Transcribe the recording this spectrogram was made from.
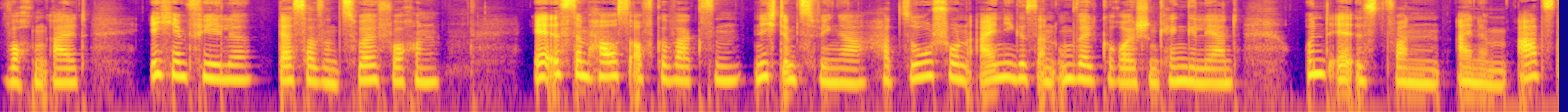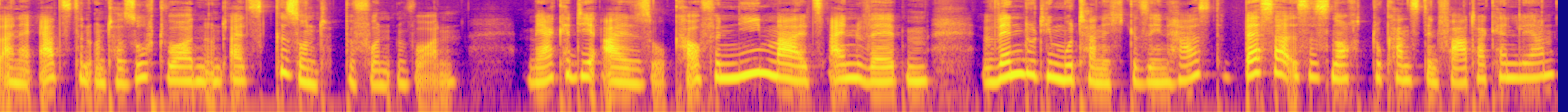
Wochen alt. Ich empfehle, besser sind zwölf Wochen. Er ist im Haus aufgewachsen, nicht im Zwinger, hat so schon einiges an Umweltgeräuschen kennengelernt und er ist von einem Arzt, einer Ärztin untersucht worden und als gesund befunden worden. Merke dir also, kaufe niemals einen Welpen, wenn du die Mutter nicht gesehen hast. Besser ist es noch, du kannst den Vater kennenlernen,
